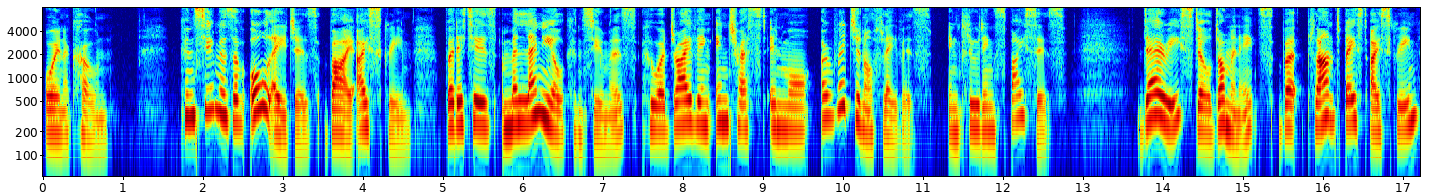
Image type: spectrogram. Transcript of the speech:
or in a cone? Consumers of all ages buy ice cream, but it is millennial consumers who are driving interest in more original flavours, including spices. Dairy still dominates, but plant based ice cream,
